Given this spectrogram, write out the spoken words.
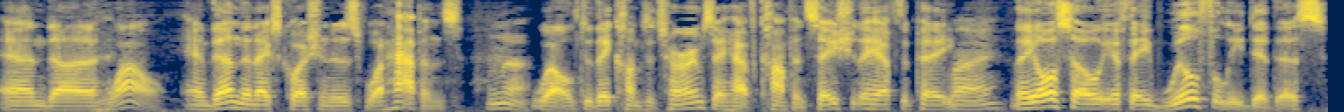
And uh, Wow. and then the next question is, what happens? Yeah. Well, do they come to terms? They have compensation they have to pay. Right. They also, if they willfully did this,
